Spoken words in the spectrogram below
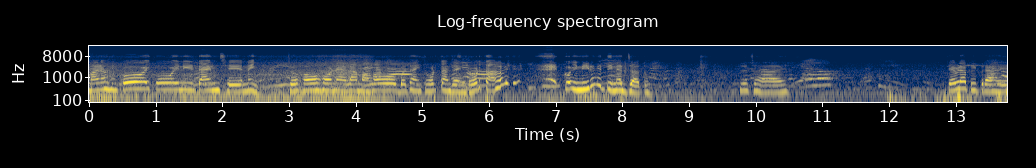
માણસની કોઈ કોઈની ટાઈમ છે નહીં. જો હો હો ને લામાં હો બધા ધોડતા જાય ધોડતા આવે. કોઈ નિરેતી નથી જાતું. શું જાય. કેવડા પીપરા હે?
